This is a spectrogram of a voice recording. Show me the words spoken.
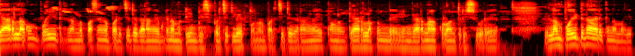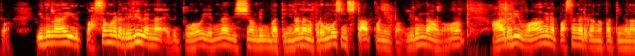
கேரளாவுக்கும் போயிட்டு நம்ம பசங்க படிச்சுட்டு இருக்காங்க. எப்படி நம்ம டிஎன்பிசி படித்து கிளியர் பண்ணணும் படிச்சுட்டு இருக்காங்க. இப்போ அவங்க கேரளாவுக்கும் இந்த எங்கள் எர்ணாகுளம் திருச்சூர் எல்லாம் போயிட்டு தான் இருக்குது நமக்கு இப்போ. இதுனா இது பசங்களோட ரிவ்யூ என்ன? இது இப்போது என்ன விஷயம் அப்படின்னு பார்த்தீங்கன்னா நாங்கள் ப்ரொமோஷன் ஸ்டாப் பண்ணிட்டோம். இருந்தாலும் ஆல்ரெடி வாங்கின பசங்க இருக்காங்க பார்த்தீங்களா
